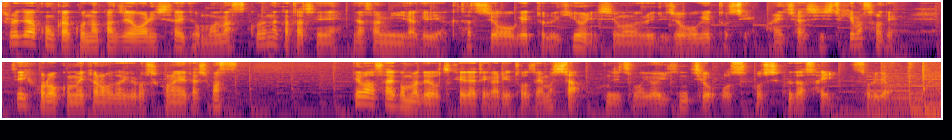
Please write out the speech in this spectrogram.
それでは今回こんな感じで終わりにしたいと思います。このような形でね、皆さん耳だけで役立つ情報をゲットできるように、下のグリで情報をゲットして毎日配信していきますので、ぜひフォロー、コメントのほどよろしくお願いいたします。では最後までお付き合いいただきありがとうございました。本日も良い一日をお過ごしください。それでは。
